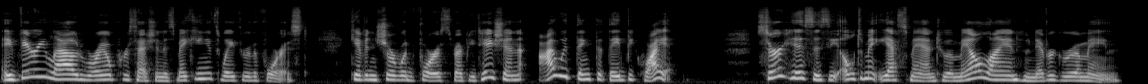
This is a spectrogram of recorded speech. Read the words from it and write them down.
a very loud royal procession is making its way through the forest. Given Sherwood Forest's reputation, I would think that they'd be quiet. Sir Hiss is the ultimate yes man to a male lion who never grew a mane.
